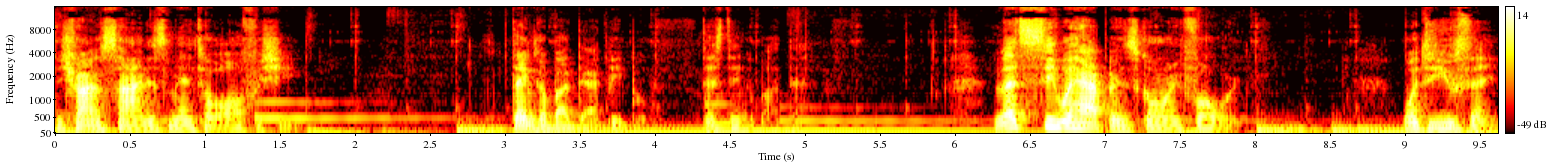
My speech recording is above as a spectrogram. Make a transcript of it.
is trying to sign this man to an offer sheet. Think about that, people. Just think about that. Let's see what happens going forward. What do you think?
